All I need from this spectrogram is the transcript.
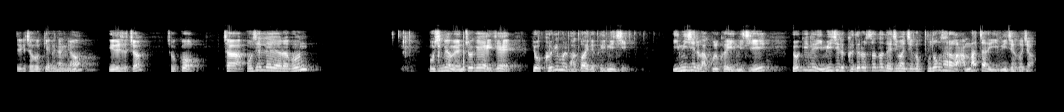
이렇게 적을게요. 그냥요. 이해되셨죠? 적고 자, 보실래요, 여러분? 보시면 왼쪽에 이제 요 그림을 바꿔야 돼요. 그 이미지. 이미지를 바꿀 거예요, 이미지. 여기 있는 이미지를 그대로 써도 되지만 지금 부동산하고 안 맞잖아요, 이미지가. 그죠?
